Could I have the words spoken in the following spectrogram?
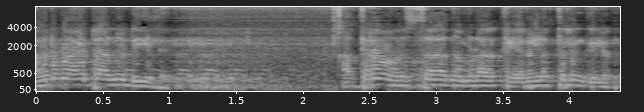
അവരുമായിട്ടാണ് ഡീൽ അത്തരം അവസ്ഥ നമ്മുടെ കേരളത്തിലെങ്കിലും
